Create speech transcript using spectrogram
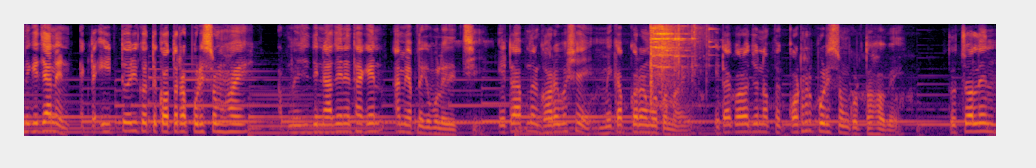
আপনি কি জানেন একটা ইট তৈরি করতে কতটা পরিশ্রম হয়? আপনি যদি না জেনে থাকেন, আমি আপনাকে বলে দিচ্ছি। এটা আপনার ঘরে বসে মেকআপ করার মতো নয়। এটা করার জন্য আপনাকে কঠোর পরিশ্রম করতে হবে। তো চলেন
